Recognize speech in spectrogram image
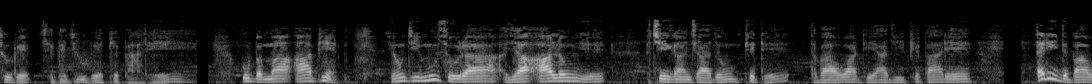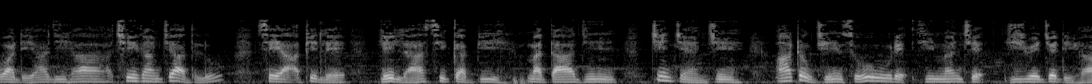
ဆိုတဲ့စကားစုပဲဖြစ်ပါတယ်။ဥပမာအားဖြင့်ယုံကြည်မှုဆိုတာအရာအလုံးရဲ့အခြေခံကြဆုံးဖြစ်တဲ့တဘာဝတရားကြီးဖြစ်ပါတယ်။အဲ့ဒီတဘာဝတရားကြီးဟာအခြေခံကြတယ်လို့ဆရာအဖြစ်လေ လေ့လာစိကပ်ပြီး မှတ်သားခြင်းကြင့်ကြံခြင်း အားထုတ်ခြင်းဆိုတဲ့ ရည်မှန်းချက် ရည်ရွယ်ချက်တွေဟာ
